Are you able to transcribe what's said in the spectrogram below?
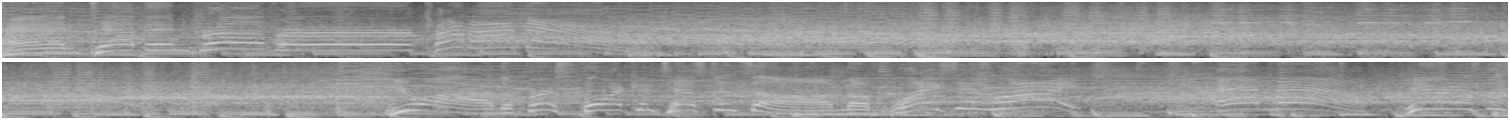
and Devon Grover. Come on now. You are the first four contestants on The Price is Right. And now, here is the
